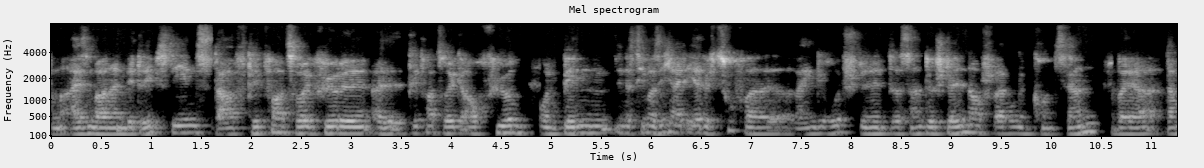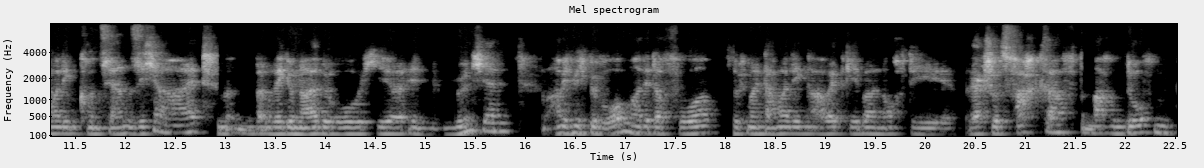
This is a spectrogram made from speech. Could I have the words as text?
Eisenbahner im Betriebsdienst, darf Triebfahrzeugführer, äh, Triebfahrzeuge auch führen und bin in das Thema Sicherheit eher durch Zufall reingerutscht. Eine interessante Stellenausschreibung im Konzern, bei der damaligen Konzernsicherheit beim Regionalbüro hier in München habe ich mich beworben, hatte davor durch meinen damaligen Arbeitgeber noch die Werkschutzfachkraft machen dürfen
